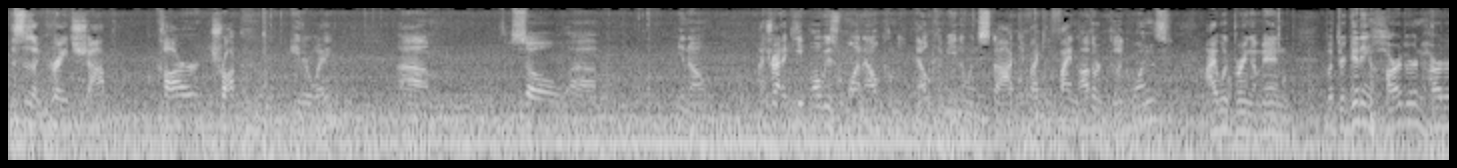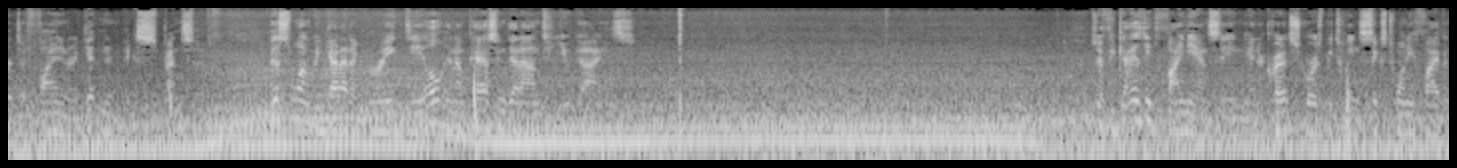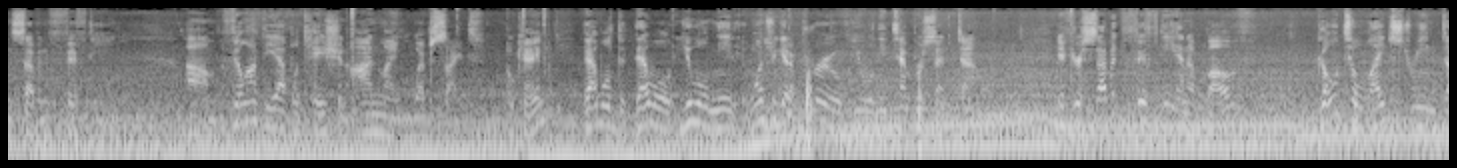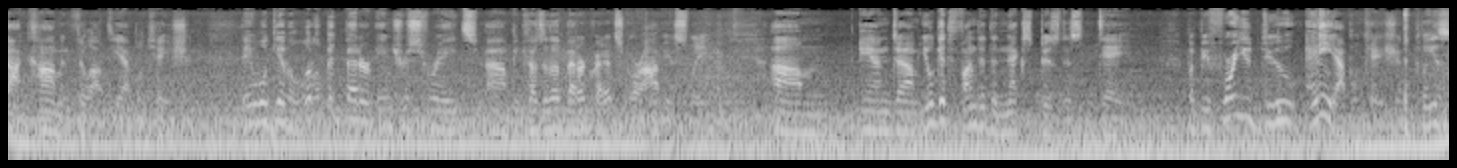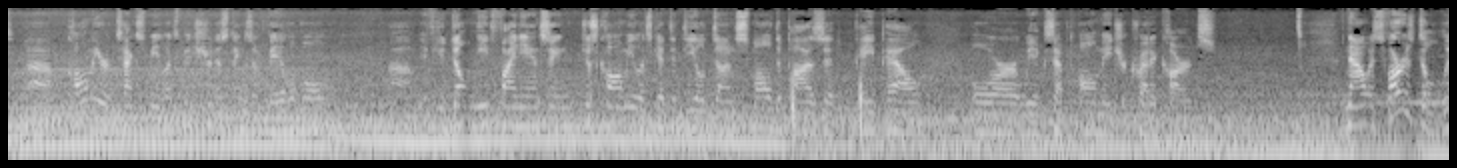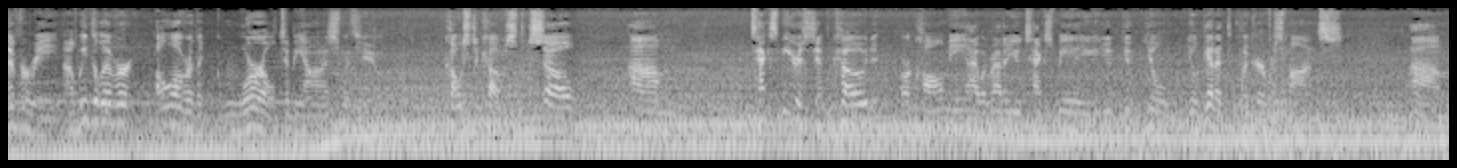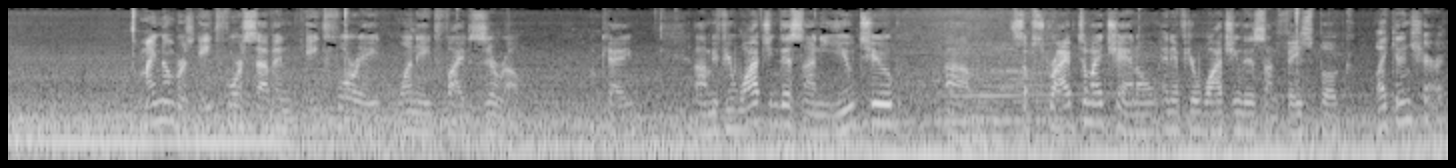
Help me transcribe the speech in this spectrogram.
This is a great shop car, truck, either way. Um, so, um, you know, I try to keep always one El, Cam El Camino in stock. If I can find other good ones, I would bring them in. But they're getting harder and harder to find and are getting expensive. This one we got at a great deal, and I'm passing that on to you guys. So if you guys need financing and your credit score is between 625 and 750, um, fill out the application on my website. Okay, that will that will you will need once you get approved, you will need 10% down. If you're 750 and above, go to lightstream.com and fill out the application. They will give a little bit better interest rates uh, because of the better credit score, obviously. Um, and um, you'll get funded the next business day. But before you do any application, please um, call me or text me. Let's make sure this thing's available. Um, if you don't need financing, just call me. Let's get the deal done. Small deposit, PayPal, or we accept all major credit cards. Now, as far as delivery, uh, we deliver all over the world, to be honest with you, coast to coast. So, um, text me your zip code or call me. I would rather you text me. You, you, you'll you'll get a quicker response. Um, my number is 847-848-1850. Okay. Um, if you're watching this on YouTube, um, subscribe to my channel. And if you're watching this on Facebook, like it and share it.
